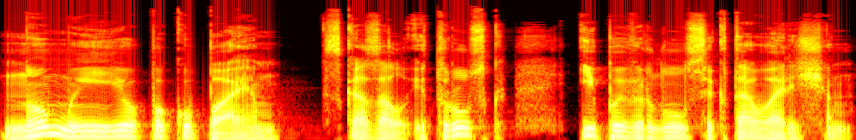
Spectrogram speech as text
Но мы ее покупаем», — сказал Этруск и повернулся к товарищам.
